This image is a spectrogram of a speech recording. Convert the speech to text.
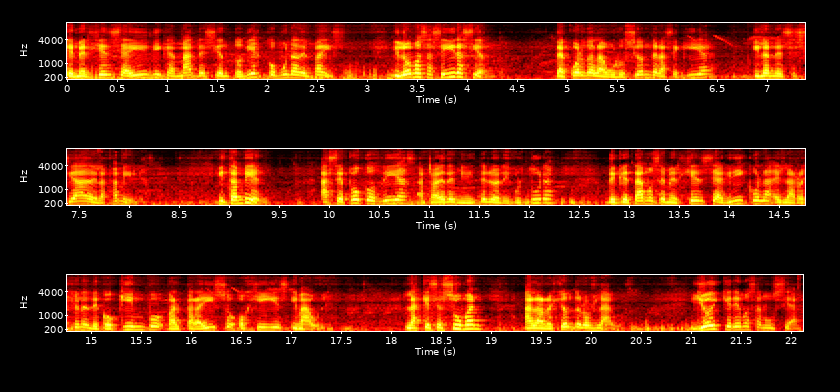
emergencia hídrica en más de 110 comunas del país y lo vamos a seguir haciendo de acuerdo a la evolución de la sequía y las necesidades de las familias. Y también, hace pocos días, a través del Ministerio de Agricultura, decretamos emergencia agrícola en las regiones de Coquimbo, Valparaíso, O'Higgins y Maule, las que se suman a la región de los lagos. Y hoy queremos anunciar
